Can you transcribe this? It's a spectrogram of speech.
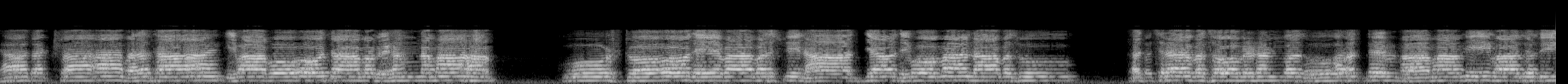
या दक्षामरथा इवावोचामगृहम् नमाः। कूष्ठो देवावश्विनाद्यादिवो मानावसु तच्छ्रवसो मृषन्वसु अग्निर्मामाभिवासति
